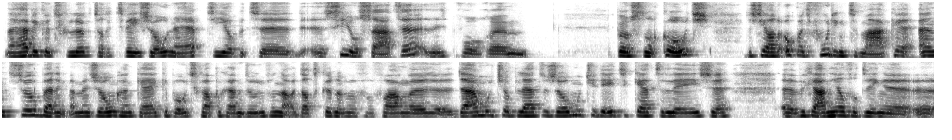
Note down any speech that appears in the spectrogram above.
dan heb ik het geluk dat ik twee zonen heb die op het CIOS zaten. Voor um, personal coach. Dus die hadden ook met voeding te maken. En zo ben ik met mijn zoon gaan kijken, boodschappen gaan doen. Van nou, dat kunnen we vervangen. Daar moet je op letten. Zo moet je de etiketten lezen. Uh, we gaan heel veel dingen uh,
